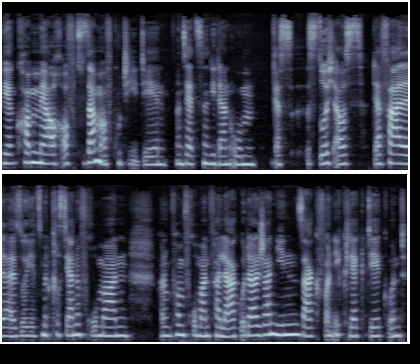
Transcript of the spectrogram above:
wir kommen ja auch oft zusammen auf gute Ideen und setzen die dann um. Das ist durchaus der Fall. Also jetzt mit Christiane Frohmann vom, Frohmann Verlag oder Janine Sack von Eklektik und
